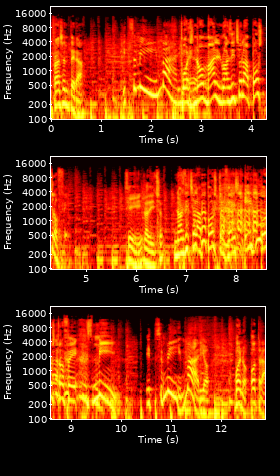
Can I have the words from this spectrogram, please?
Frase entera. It's me, Mario. Pues no mal, no has dicho la apóstrofe. Sí, lo he dicho. No has dicho la apóstrofe, es it apóstrofe it's me. It's me, Mario. Bueno, otra.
